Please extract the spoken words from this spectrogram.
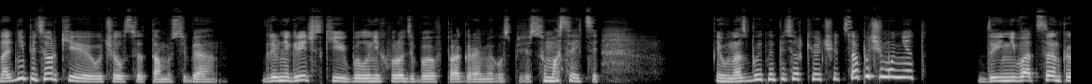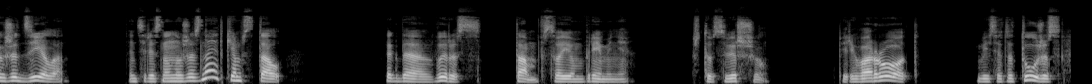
На одни пятерки учился там у себя. Древнегреческий был у них вроде бы в программе, господи, с ума сойти. И у нас будет на пятерке учиться. А почему нет? Да и не в оценках же дело. Интересно, он уже знает, кем стал, когда вырос там в своем времени? Что совершил? Переворот. Весь этот ужас —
